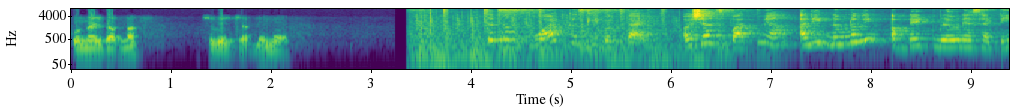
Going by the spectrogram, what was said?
पुन्हा एकदा आपणास शुभेच्छा. धन्यवाद. तर मग वाट कसली बघताय? अशाच बातम्या आणि नवनवीन अपडेट मिळवण्यासाठी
